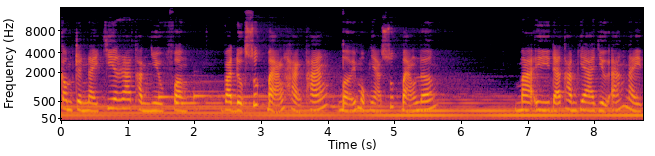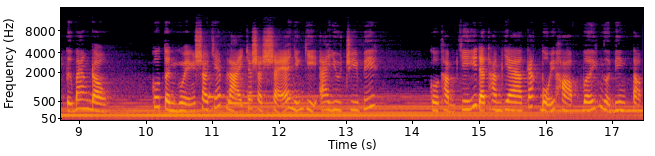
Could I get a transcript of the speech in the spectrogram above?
công trình này chia ra thành nhiều phần và được xuất bản hàng tháng bởi một nhà xuất bản lớn. Ma y đã tham gia dự án này từ ban đầu. Cô tình nguyện sao chép lại cho sạch sẽ những gì iug viết cô thậm chí đã tham gia các buổi họp với người biên tập.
